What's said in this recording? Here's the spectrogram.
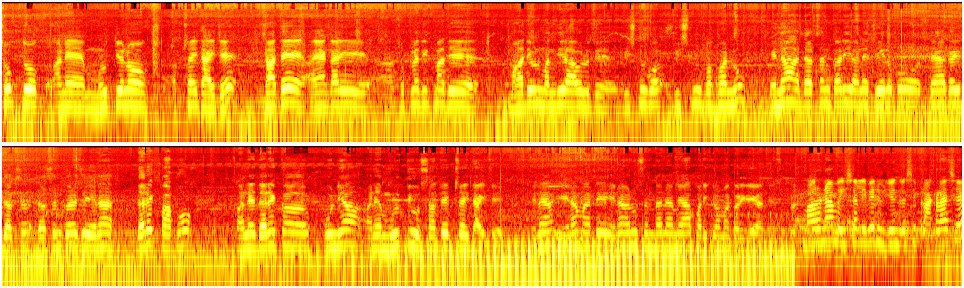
સુખ દુઃખ અને મૃત્યુનો અક્ષય થાય છે. સાથે અહીંયા આગળ શુક્લતીતમાં જે મહાદેવનું મંદિર આવેલું છે. વિષ્ણુ વિષ્ણુ ભગવાનનું. એના દર્શન કરી અને જે લોકો ત્યાં આગળ દર્શન દર્શન કરે છે, એના દરેક પાપો અને દરેક પુણ્ય અને મૃત્યુ સાથે થાય છે. એના એના માટે, એના અનુસંધાને અમે આ પરિક્રમા કરી રહ્યા છીએ. મારું નામ વૈશાલીબેન વિજેન્દ્રસિંહ પ્રાકડા છે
